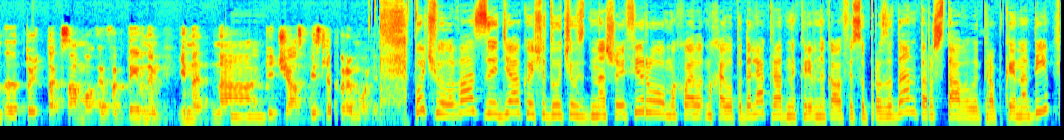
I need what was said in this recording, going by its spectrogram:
так само ефективним і на, на під час після перемоги. Почули вас. Дякую, що долучились до нашого ефіру. Михайло Михайло Подоляк, радник керівника офісу президента, розставили крапки над «і».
